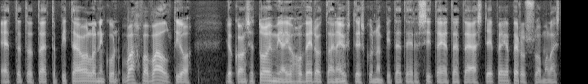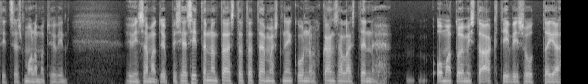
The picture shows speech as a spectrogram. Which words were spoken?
että, tota, että pitää olla niin kuin vahva valtio – joka on se toimija, johon vedotaan ja yhteiskunnan pitää tehdä sitä ja tätä. SDP ja perussuomalaiset itse asiassa molemmat hyvin, hyvin samantyyppisiä. Sitten on taas tota tämmöistä niin kuin kansalaisten omatoimista aktiivisuutta ja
